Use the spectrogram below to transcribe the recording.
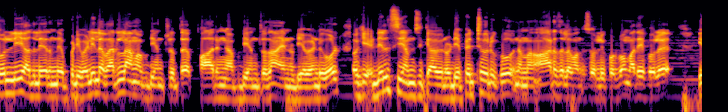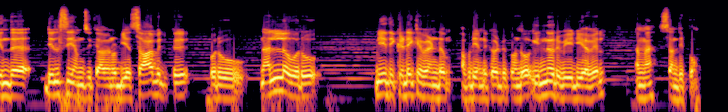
சொல்லி அதுல இருந்து எப்படி வெளியில வரலாம் அப்படின்றத பாருங்க அப்படின்றதான் என்னுடைய வேண்டுகோள். ஓகே டில்சி அம்சிகாவினுடைய பெற்றோருக்கும் நம்ம ஆறுதலை வந்து சொல்லிக் கொள்வோம். அதே போல இந்த டில்சி அம்சிகாவினுடைய சாவிற்கு ஒரு நல்ல ஒரு நீதி கிடைக்க வேண்டும் அப்படின்னு கேட்டுக்கொண்டு இன்னொரு வீடியோவில் நம்ம சந்திப்போம்.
